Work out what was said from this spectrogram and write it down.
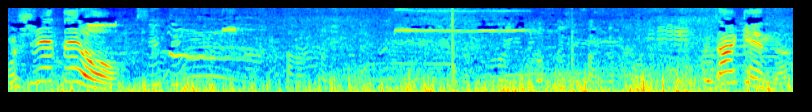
教えてよ。ふざけんな。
